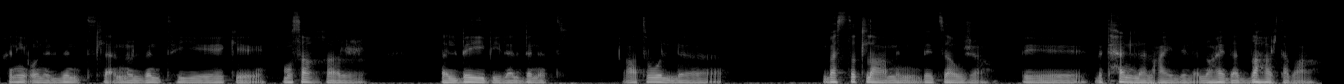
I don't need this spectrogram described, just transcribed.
خليني أقول البنت لأنه البنت هي هيك مصغر للبيبي للبنت. على طول آه، بس تطلع من بيت زوجها بتحن للعائله لأنه هيدا الظهر تبعها.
